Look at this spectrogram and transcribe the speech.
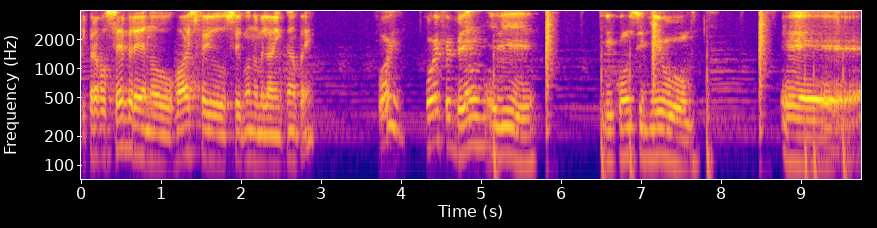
E para você, Breno, o Royce foi o segundo melhor em campo, hein? Foi, foi, foi bem. Ele, ele conseguiu. É,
